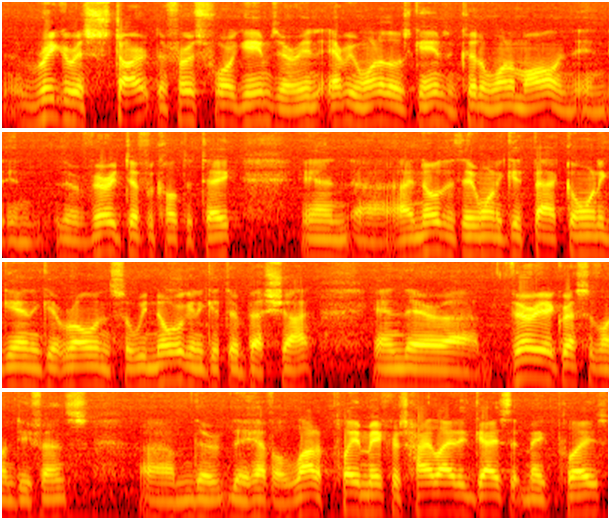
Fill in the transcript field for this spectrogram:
rigorous start. The first four games, they're in every one of those games and could have won them all, and, and, and they're very difficult to take. And uh, I know that they want to get back going again and get rolling, so we know we're going to get their best shot. And they're uh, very aggressive on defense. Um, they have a lot of playmakers, highlighted guys that make plays.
